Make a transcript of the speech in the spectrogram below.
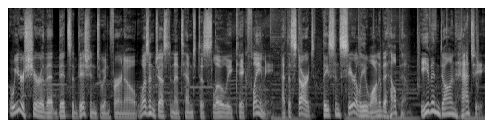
We are sure that b1t's addition to Inferno wasn't just an attempt to slowly kick Flamie. At the start, they sincerely wanted to help him. Even Don Hatchie,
